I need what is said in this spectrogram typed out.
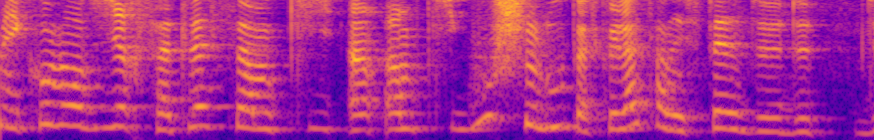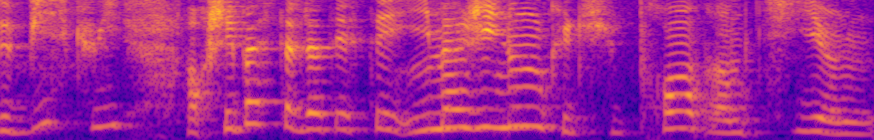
mais comment dire, ça te laisse un petit, un, petit goût chelou parce que là t'as une espèce de, biscuit. Alors je sais pas si t'as déjà testé, imaginons que tu prends un petit, euh,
